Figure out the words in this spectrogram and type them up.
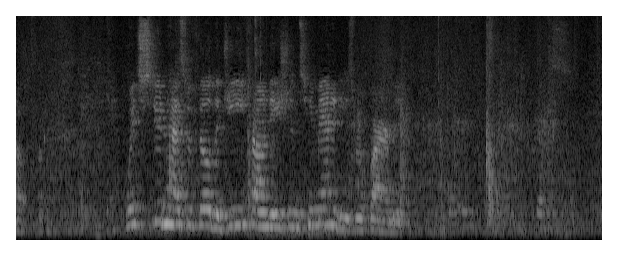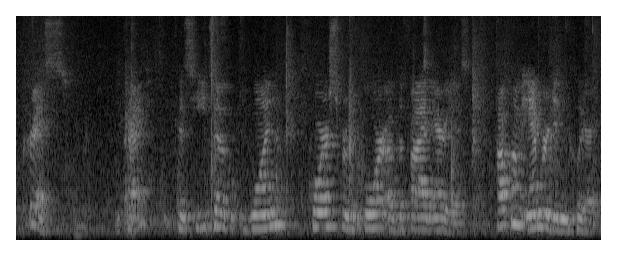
oh, okay. Which student has fulfilled the GE Foundation's humanities requirement? Chris, Chris. okay, because he took one course from four of the five areas. How come Amber didn't clear it?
